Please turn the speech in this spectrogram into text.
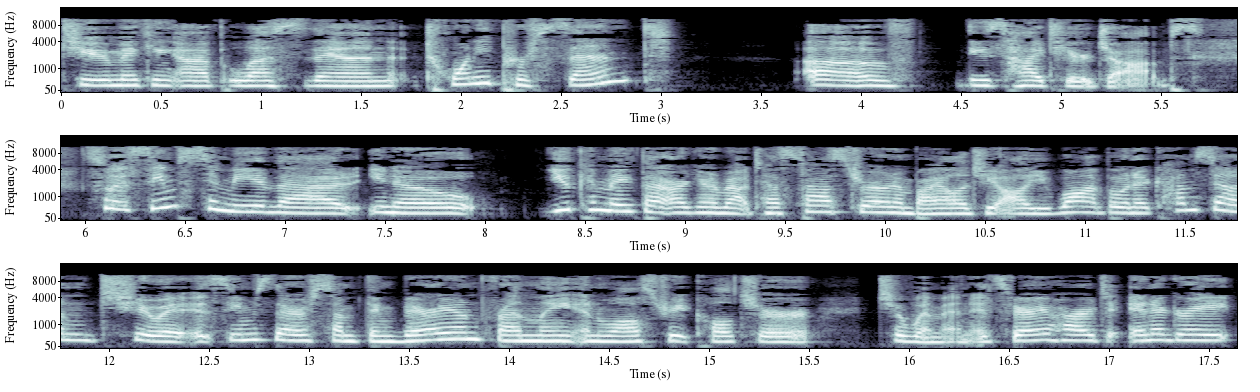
to making up less than 20% of these high tier jobs? So it seems to me that, you know, you can make that argument about testosterone and biology all you want, but when it comes down to it, it seems there's something very unfriendly in Wall Street culture to women. It's very hard to integrate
